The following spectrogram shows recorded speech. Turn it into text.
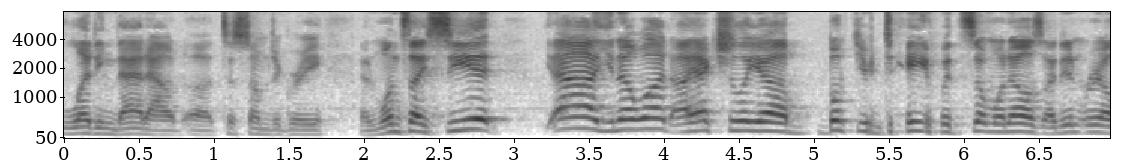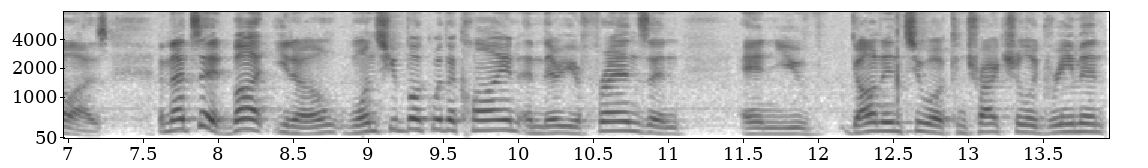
letting that out uh, to some degree. And once i see it yeah you know what i actually uh, booked your date with someone else i didn't realize and that's it but you know once you book with a client and they're your friends and and you've gone into a contractual agreement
